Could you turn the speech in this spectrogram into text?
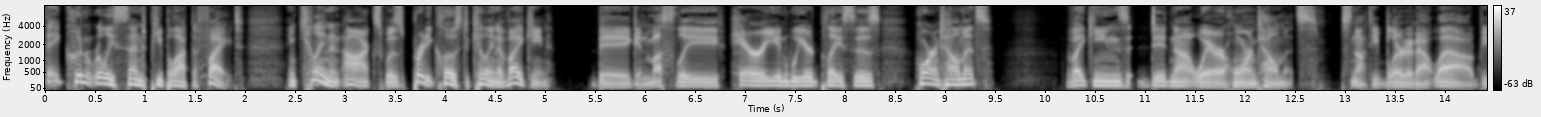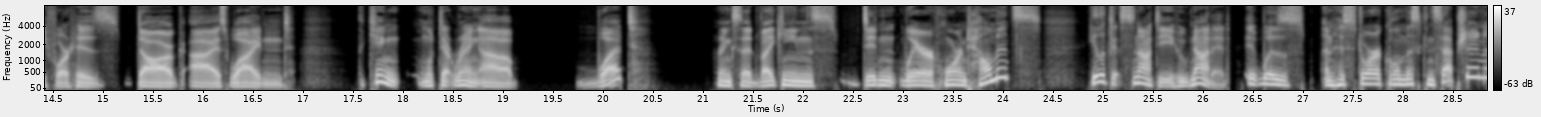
they couldn't really send people out to fight, and killing an ox was pretty close to killing a Viking big and muscly, hairy in weird places, horned helmets. Vikings did not wear horned helmets. Snati blurted out loud before his dog eyes widened. The king looked at Ring. Uh, what? Ring said Vikings didn't wear horned helmets? He looked at Snati, who nodded. It was an historical misconception?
